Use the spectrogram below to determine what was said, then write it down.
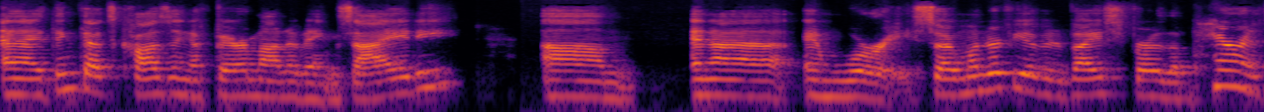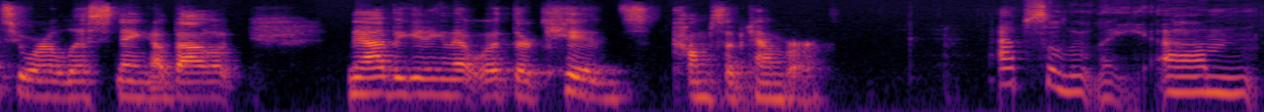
And i think that's causing a fair amount of anxiety um, and uh, and worry. So i wonder if you have advice for the parents who are listening about navigating that with their kids come september. Absolutely. Um,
